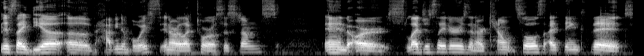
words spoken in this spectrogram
this idea of having a voice in our electoral systems and our legislators and our councils. I think that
